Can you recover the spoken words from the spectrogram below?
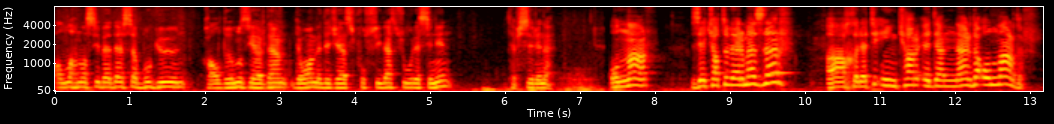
Allah nasip ederse bugün kaldığımız yerden devam edeceğiz Fussilet suresinin tefsirine. Onlar zekatı vermezler, ahireti inkar edenler de onlardır.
